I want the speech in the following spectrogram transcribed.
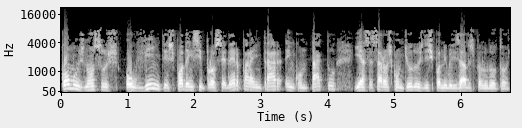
Como os nossos ouvintes podem se proceder para entrar em contato e acessar os conteúdos disponibilizados pelo doutor?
